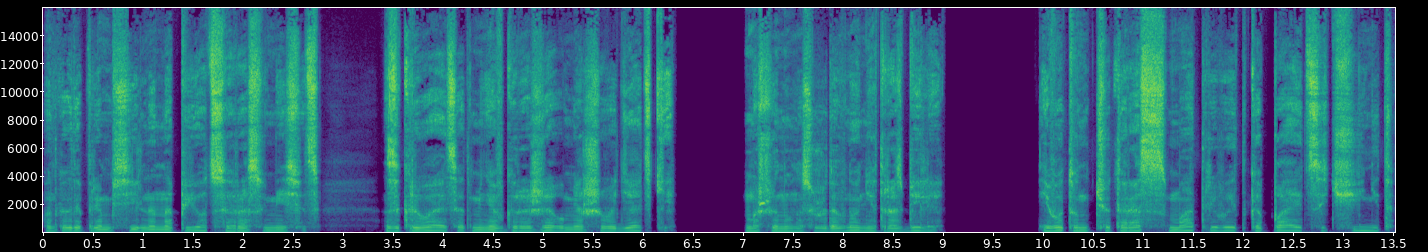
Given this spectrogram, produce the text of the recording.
Он когда прям сильно напьется раз в месяц, закрывается от меня в гараже умершего дядьки. Машину у нас уже давно нет, разбили. И вот он что-то рассматривает, копается, чинит,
